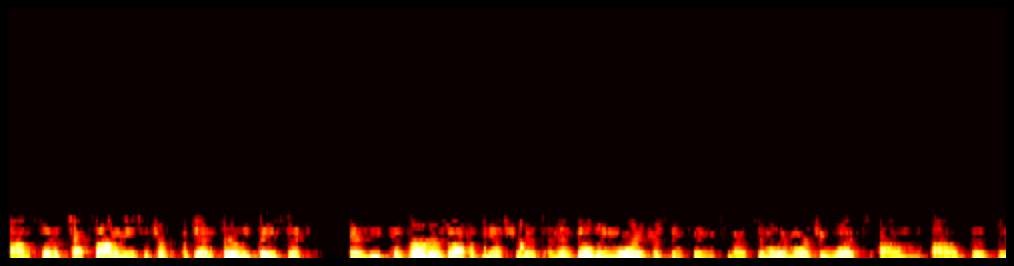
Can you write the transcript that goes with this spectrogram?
um, set of taxonomies, which are, again, fairly basic, and these converters off of the instruments, and then building more interesting things, uh, similar more to what um, um, the, the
